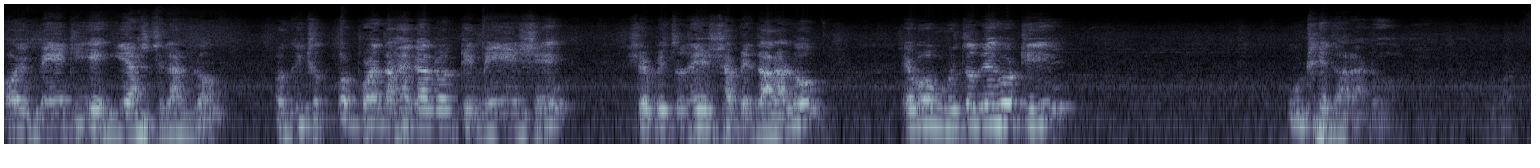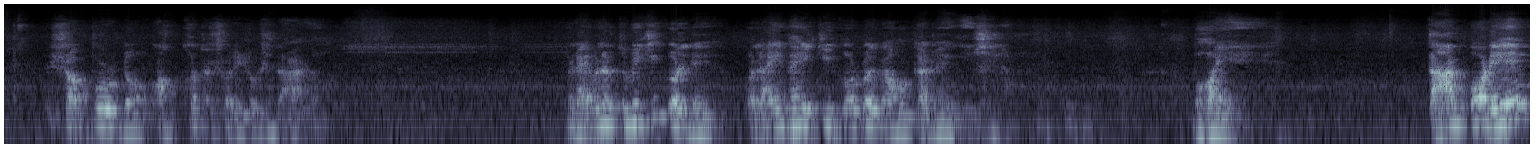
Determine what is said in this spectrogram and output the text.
ওই মেয়েটি এগিয়ে আসতে লাগল। কিছুক্ষণ পরে দেখা গেল একটি মেয়ে এসে, সে মৃতদেহের সামনে দাঁড়াল এবং মৃতদেহটি উঠে দাঁড়াল। সম্পূর্ণ অক্ষত শরীর উঠে দাঁড়াল। আমি বললাম তুমি কি করলে? বলে আমি ভাই, কি করব? আমি অজ্ঞান হয়ে গিয়েছিলাম। ভয়ে। তারপরে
